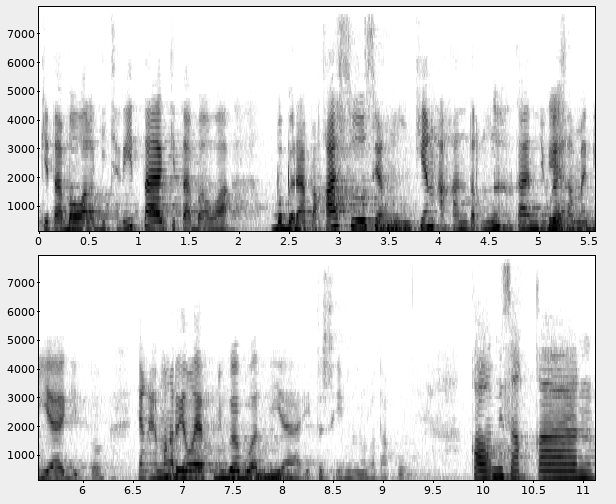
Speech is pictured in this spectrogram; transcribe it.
kita bawa lagi cerita kita bawa beberapa kasus yang mungkin akan terengehkan juga Iya. sama dia gitu yang emang relate juga buat Hmm. dia itu sih menurut aku kalau misalkan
